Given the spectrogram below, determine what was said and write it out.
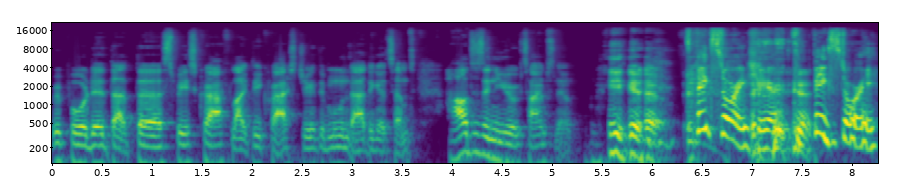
reported that the spacecraft likely crashed during the moon landing attempt. How does the New York Times know? you know? Big story, Shahir. Big story.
